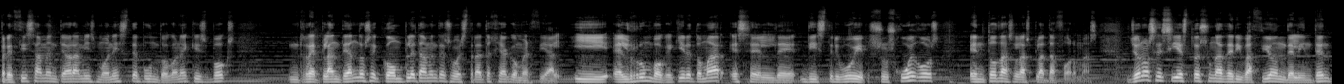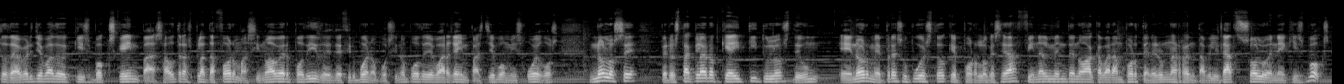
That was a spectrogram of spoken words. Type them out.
precisamente ahora mismo en este punto con Xbox replanteándose completamente su estrategia comercial y el rumbo que quiere tomar es el de distribuir sus juegos en todas las plataformas. Yo no sé si esto es una derivación del intento de haber llevado Xbox Game Pass a otras plataformas y no haber podido y decir, bueno, pues si no puedo llevar Game Pass, llevo mis juegos, no lo sé, pero está claro que hay títulos de un enorme presupuesto que por lo que sea finalmente no acabarán por tener una rentabilidad solo en Xbox.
